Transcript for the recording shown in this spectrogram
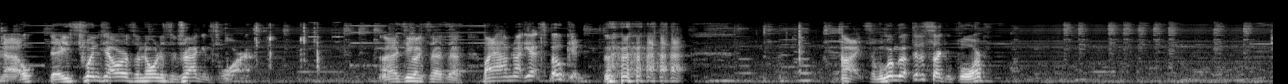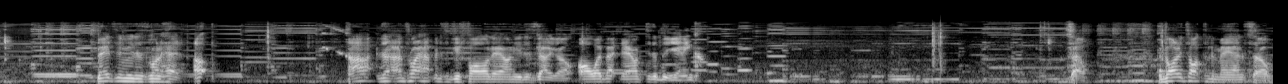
No. These twin towers are known as the Dragon's Horn. Let's see what it says there. But I have not yet spoken. Alright, so we're going to go up to the second floor. Basically, we're just going to head up. Uh, that's what happens if you fall down. You just got to go all the way back down to the beginning. So, we've already talked to the man, so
